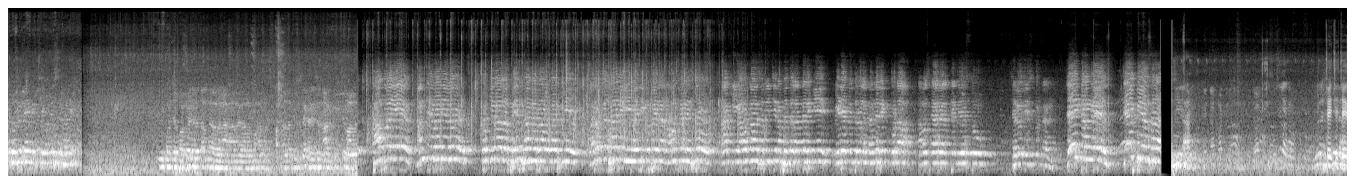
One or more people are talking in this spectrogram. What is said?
కొంచెం కనీసం నాకు కొక్కిరాల ప్రేమసాగరరావు గారికి మరొకసారి ఈ వేదిక పైన నమస్కరిస్తూ నాకు ఈ అవకాశం ఇచ్చిన పెద్దలందరికీ మీడియా మిత్రులకు అందరికీ కూడా నమస్కారాలు తెలియజేస్తూ సెలవు తీసుకుంటాను. జై కాంగ్రెస్! జై పిఎస్ఆర్ చేయి చేయి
